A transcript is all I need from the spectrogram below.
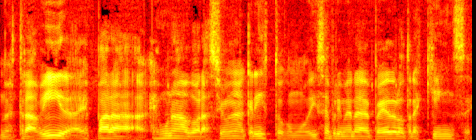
Nuestra vida es, para, es una adoración a Cristo, como dice Primera de Pedro 3.15.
